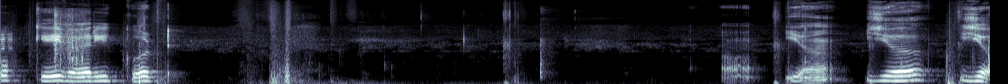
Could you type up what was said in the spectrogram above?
Okay, very good. या या या।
